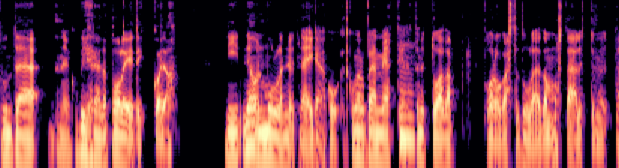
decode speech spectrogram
tuntee niin kuin vihreitä poliitikkoja, niin ne on mulle nyt ne ikään kuin, että kun mä rupean miettimään, mm. että nyt tuolta porukasta tulee tuommoista älyttömyyttä,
